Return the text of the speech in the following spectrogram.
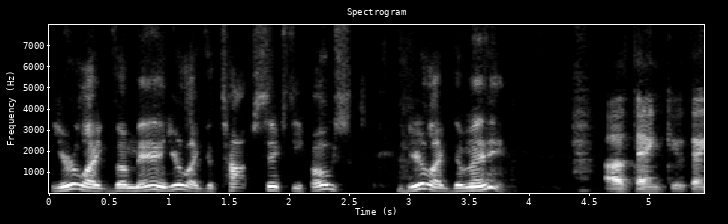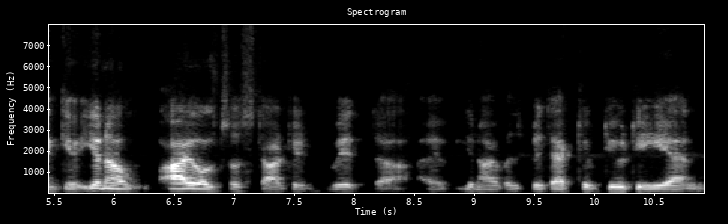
you're like the man, you're like the top 60 hosts. You're like the man. Uh, thank you, thank you. You know, I also started with, uh, you know, I was with active duty and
